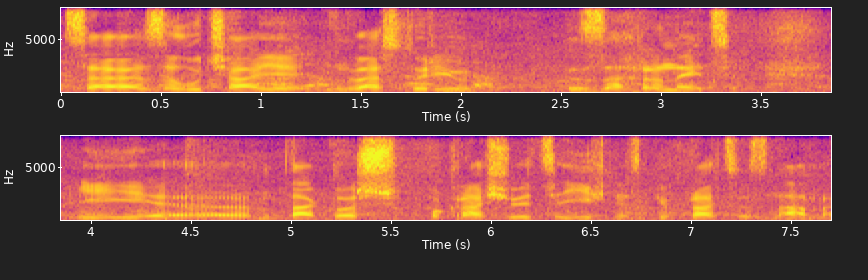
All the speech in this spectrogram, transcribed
це залучає інвесторів за границі. І е, також покращується їхня співпраця з нами.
